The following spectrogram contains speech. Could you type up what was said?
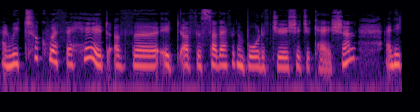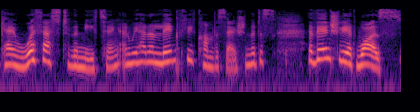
and we took with the head of the of the South African Board of Jewish Education, and he came with us to the meeting, and we had a lengthy conversation. That is, eventually it was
